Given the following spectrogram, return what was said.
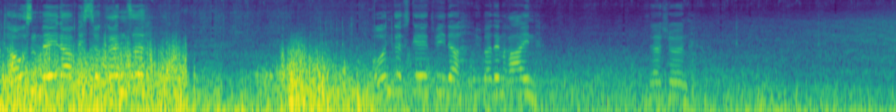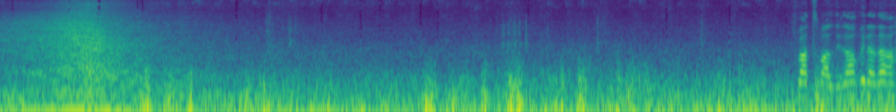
1000 Meter bis zur Grenze und es geht wieder über den Rhein. Sehr schön. Schwarzwald ist auch wieder da.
